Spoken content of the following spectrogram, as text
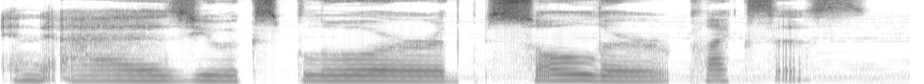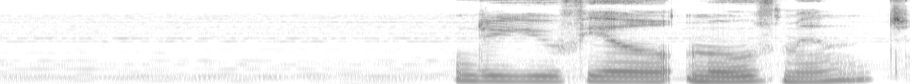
And as you explore the solar plexus, do you feel movement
